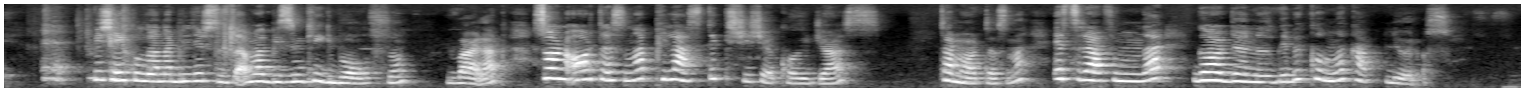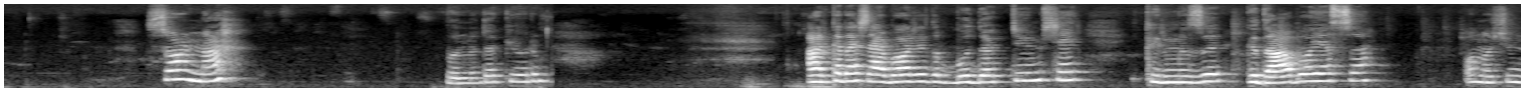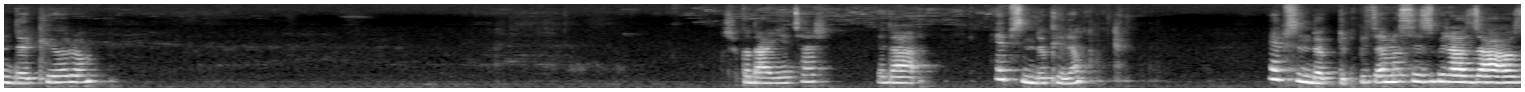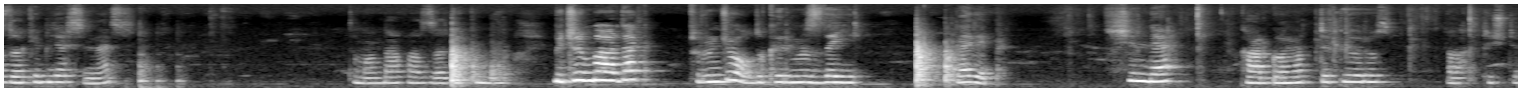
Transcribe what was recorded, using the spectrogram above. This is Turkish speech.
bir şey kullanabilirsiniz ama bizimki gibi olsun yuvarlak. Sonra ortasına plastik şişe koyacağız. Tam ortasına. Etrafını da gördüğünüz gibi kumla kaplıyoruz. Sonra bunu döküyorum. Arkadaşlar bu arada bu döktüğüm şey kırmızı gıda boyası. Onu şimdi döküyorum. Kadar yeter. Ya da hepsini dökelim. Hepsini döktük biz ama siz biraz daha az dökebilirsiniz. Tamam daha fazla dökülmüyor. Bütün bardak turuncu oldu kırmızı değil. Garip. Şimdi karbonat döküyoruz. Ah düştü.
